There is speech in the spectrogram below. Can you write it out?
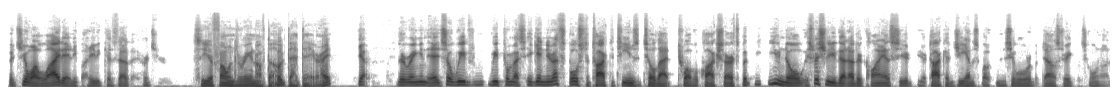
but you don't want to lie to anybody because that hurts your so your phone's ringing off the hook that day, right? Yeah, they're ringing. So we've we promise again. You're not supposed to talk to teams until that 12 o'clock starts, but you know, especially you've got other clients. You're, you're talking to GMs about and say, well, we're down the street. What's going on?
